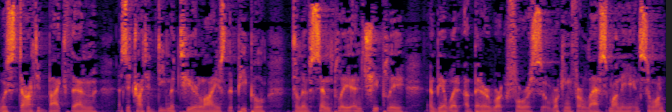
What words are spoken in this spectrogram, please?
was started back then as they tried to dematerialize the people to live simply and cheaply and be a, a better workforce, working for less money and so on.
